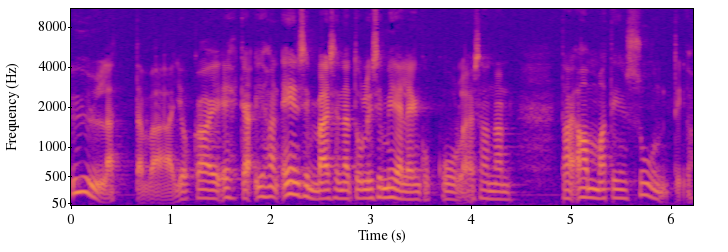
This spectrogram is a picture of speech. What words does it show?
yllättävää, joka ei ehkä ihan ensimmäisenä tulisi mieleen, kun kuulee sanan tai ammatin suntio?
